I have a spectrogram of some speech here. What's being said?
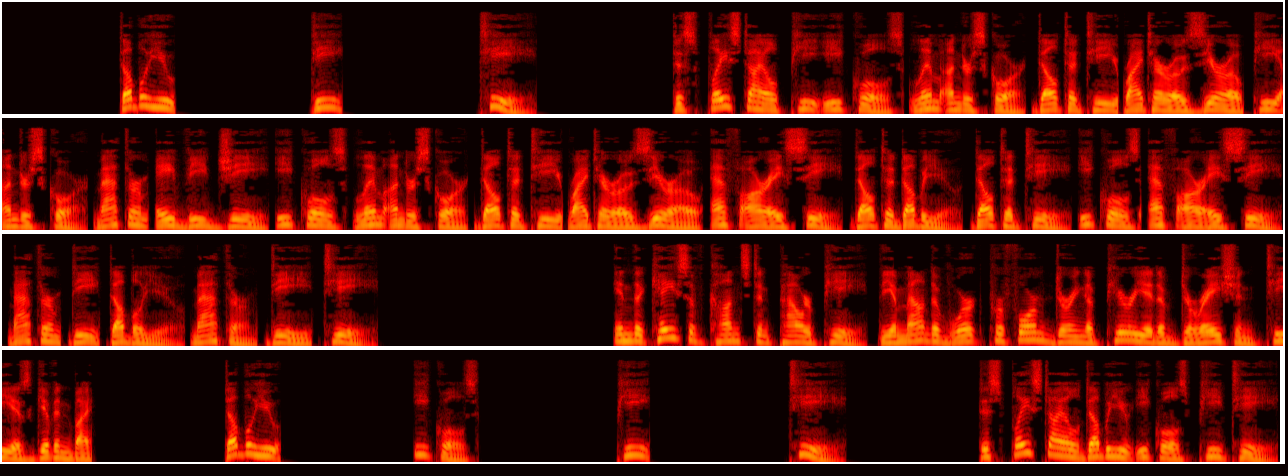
w d t Display style p equals lim underscore delta t right arrow zero p underscore mathrm avg equals lim underscore delta t right arrow zero frac delta w delta t equals frac mathrm d w mathrm d t. In the case of constant power p, the amount of work performed during a period of duration t is given by w equals p T. Display style W equals PT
